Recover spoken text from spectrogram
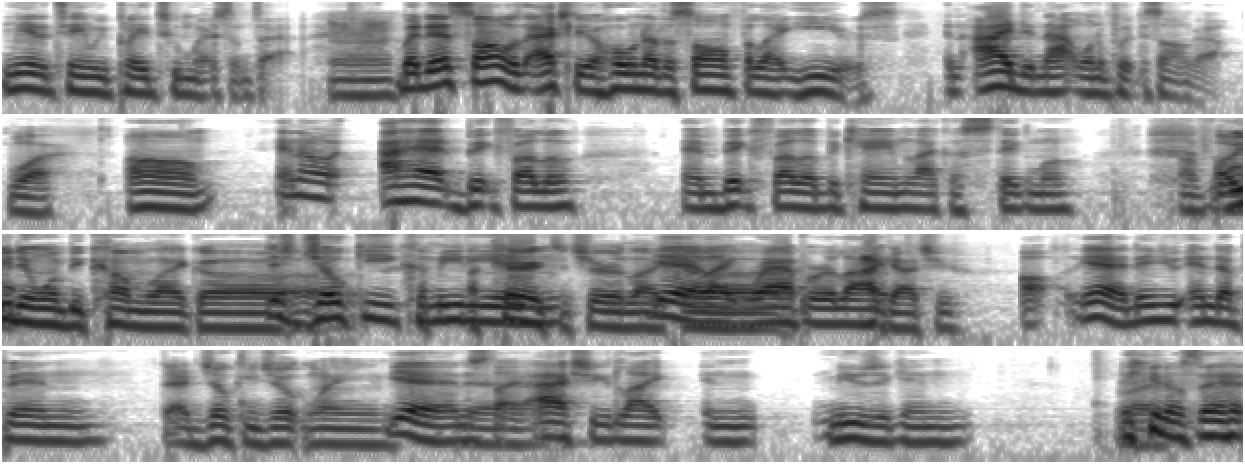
me and the team we play too much sometimes. Mm-hmm. But that song was actually a whole nother song for like years, and I did not want to put the song out. why? Um, you know, I had Big Fella, and Big Fella became like a stigma. Of Oh, like, you didn't want to become like uh, this jokey a comedian caricature, like yeah, uh, like rapper, like I got you. uh, yeah. Then you end up in That jokey joke lane. yeah, and it's like I actually like in music and Right. you know what I'm saying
